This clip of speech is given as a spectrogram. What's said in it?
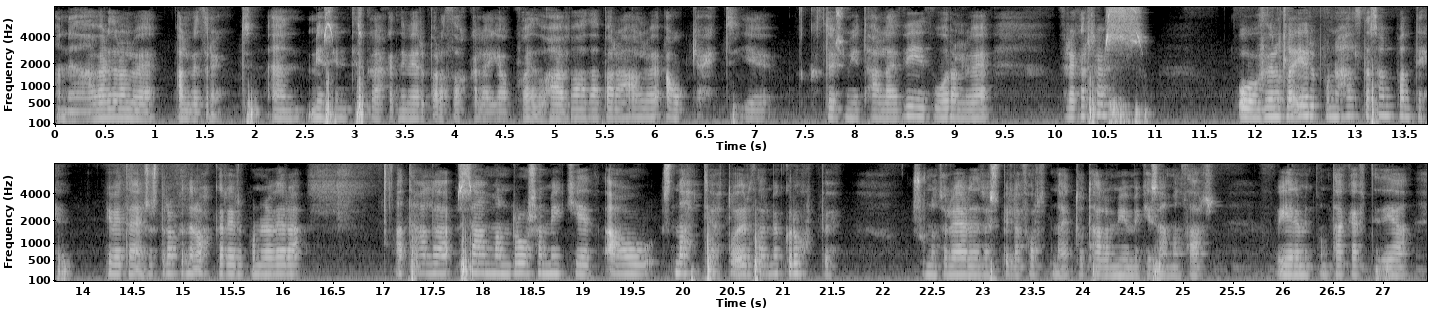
þannig að það verður alveg, alveg þröngt. En mér sýndir skrækarnir verið bara þokkalega jákvæð og hafa það bara alveg ágætt. Ég, þau sem ég talaði við voru alveg frekar hress og þau náttúrulega eru búin að halda sambandi. Ég veit að eins og strákarnir okkar eru búin að vera að tala saman rosa mikið á Snapchat og eru þar með grúpu svo náttúrulega eru þeir að spila Fortnite og tala mjög mikið saman þar. Og ég er mynd búin að taka eftir því að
